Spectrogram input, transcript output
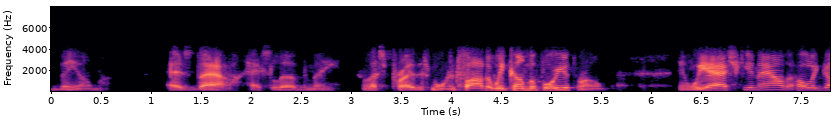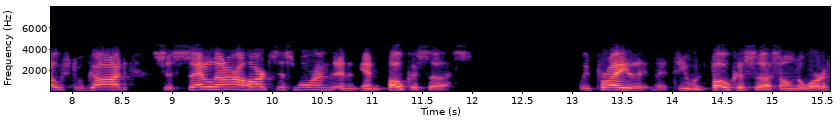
them as thou hast loved me. Let's pray this morning. Father, we come before your throne And we ask you now, the Holy Ghost of God, to settle in our hearts this morning and, and focus us. We pray that, that you would focus us on the Word of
